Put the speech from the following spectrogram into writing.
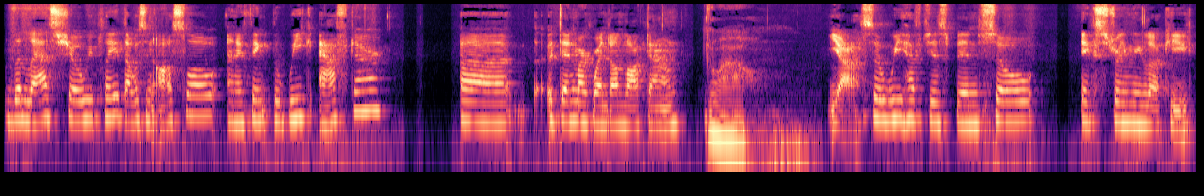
the last show we played that was in Oslo, and I think the week after, uh, Denmark went on lockdown. Wow. Yeah, so we have just been so extremely lucky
